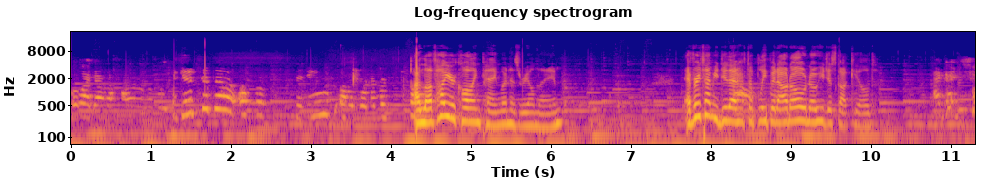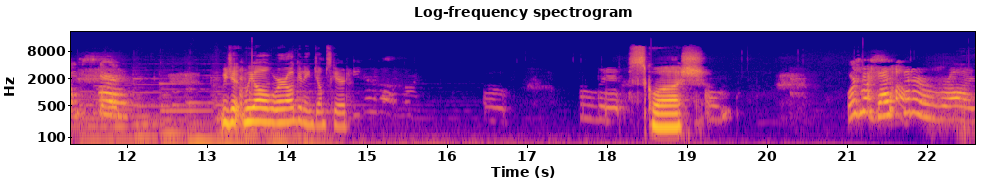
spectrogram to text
Oh, I got a. Get to the upper settings of whatever. I love how you're calling Penguin his real name. Every time you do that, I have to bleep it out. Oh no, he just got killed. I got jump scared. We just we all we're all getting jump scared. Oh. Squash. Um, Where's my guys better run.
